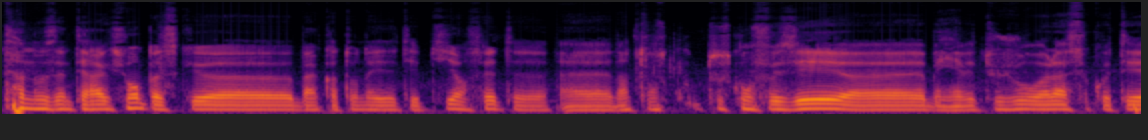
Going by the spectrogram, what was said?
dans nos interactions parce que euh, ben, quand on était petit en fait euh, dans tout, ce qu'on faisait euh, ben, il y avait toujours voilà ce côté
